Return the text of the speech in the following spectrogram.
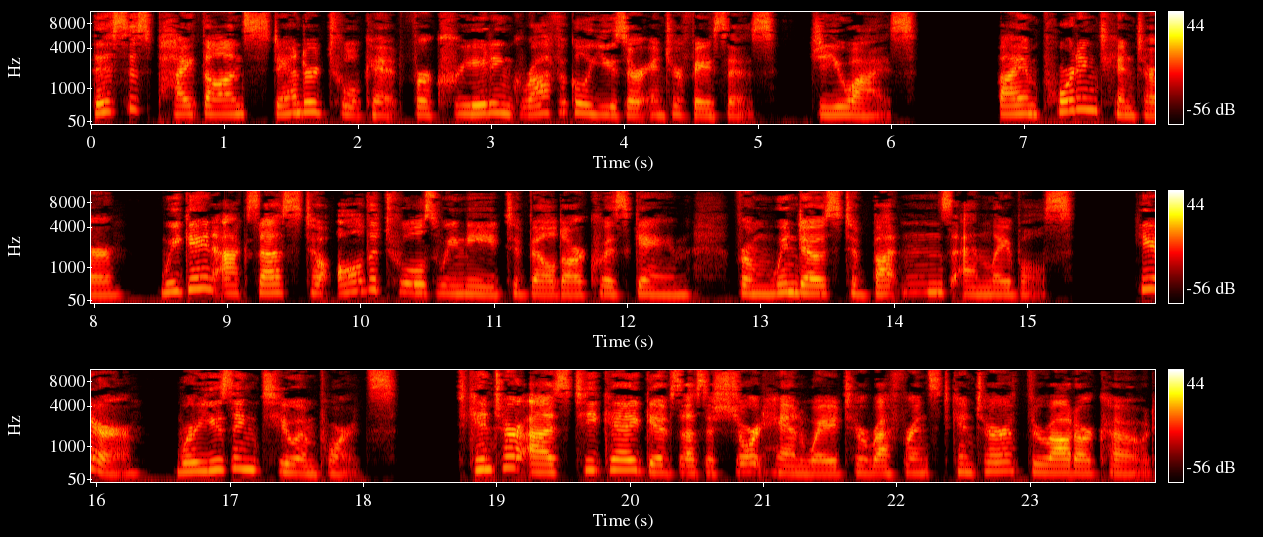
This is Python's standard toolkit for creating graphical user interfaces, GUIs. By importing Tkinter, we gain access to all the tools we need to build our quiz game, from windows to buttons and labels. Here, we're using two imports. Tkinter as TK gives us a shorthand way to reference Tkinter throughout our code,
